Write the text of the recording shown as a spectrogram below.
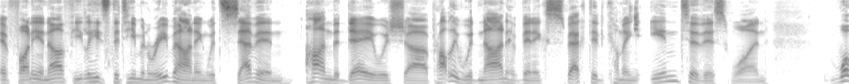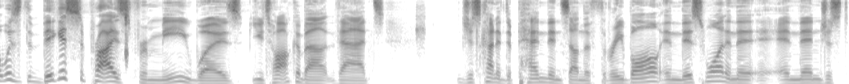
And funny enough, he leads the team in rebounding with seven on the day, which uh, probably would not have been expected coming into this one. What was the biggest surprise for me was you talk about that just kind of dependence on the three ball in this one, and then and then just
